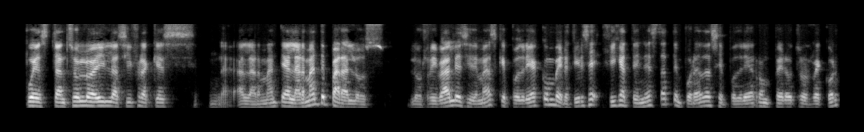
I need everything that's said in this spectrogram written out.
Pues tan solo ahí la cifra que es alarmante, alarmante para los los rivales y demás, que podría convertirse, fíjate, en esta temporada se podría romper otro récord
